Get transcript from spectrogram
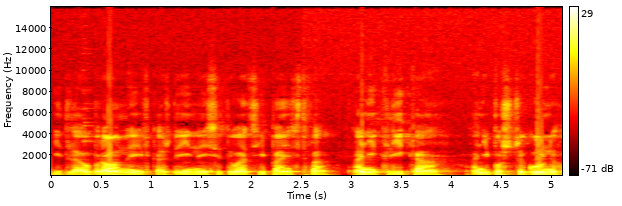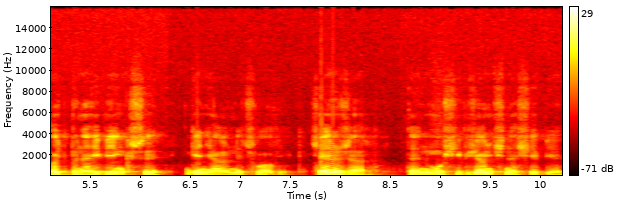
i dla obrony, i w każdej innej sytuacji państwa ani klika, ani poszczególny, choćby największy, genialny człowiek. Ciężar ten musi wziąć na siebie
